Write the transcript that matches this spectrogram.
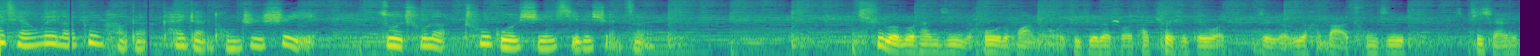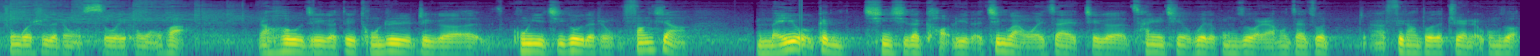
阿强为了更好的开展同志事业，做出了出国学习的选择。去了洛杉矶以后的话呢，我就觉得说，他确实给我这个一个很大的冲击。之前是中国式的这种思维和文化，然后这个对同志这个公益机构的这种方向。没有更清晰的考虑的，尽管我在这个参与亲友会的工作，然后在做呃非常多的志愿者工作，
